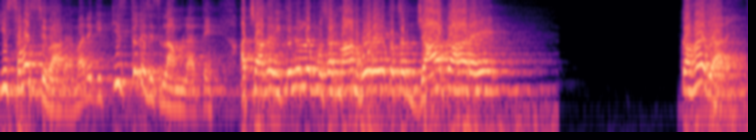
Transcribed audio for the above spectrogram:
یہ سمجھ سے باہر ہے ہمارے کہ کس طرح سے اسلام لاتے ہیں۔ اچھا اگر اتنے لوگ مسلمان ہو رہے ہیں تو سب جا کہاں رہے کہاں جا رہے ہیں؟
